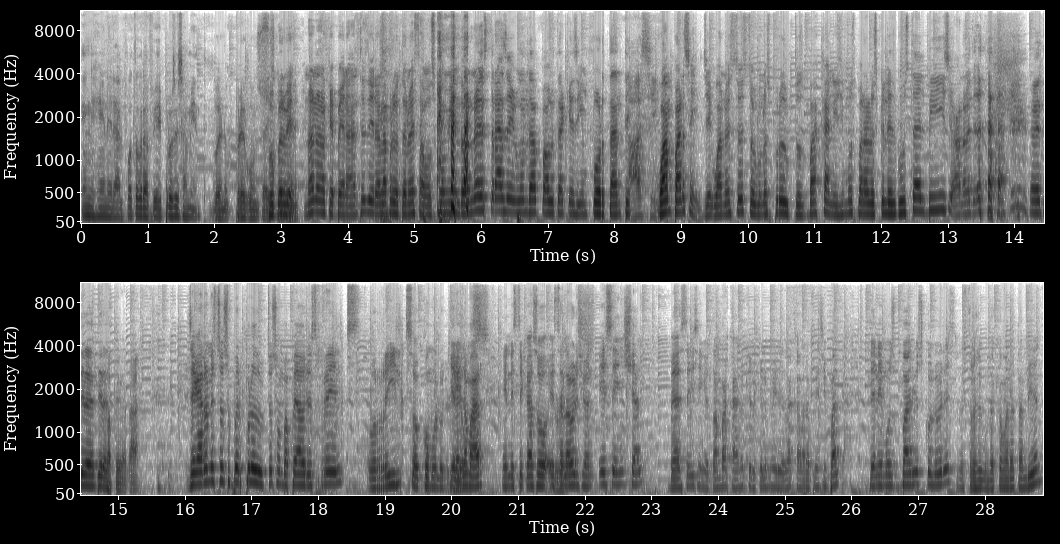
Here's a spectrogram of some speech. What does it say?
en general, fotografía y procesamiento. Bueno, pregunta. Súper bien. No, no, no, qué pena. Antes de ir a la pregunta, nos estamos comiendo nuestra segunda pauta que es importante. Ah, sí. Juan Parce, llegó a nuestro stock unos productos bacanísimos para los que les gusta el vicio. Ah, no, mentira. No, mentira, mentira. Va a pegar. Ah, Llegaron estos super productos, son vapeadores Rilks o Rilks o como lo quiera Reels. llamar. En este caso, esta es la versión Essential. Vea este diseño tan bacano, quiero que lo mire la cámara principal. Tenemos varios colores, nuestra segunda cámara también.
